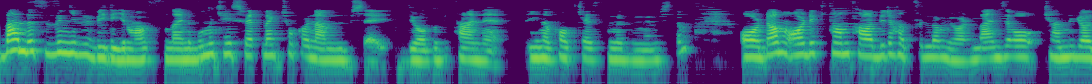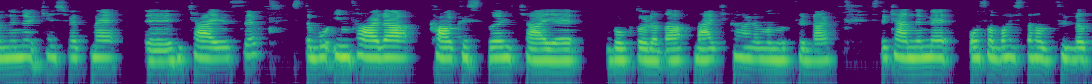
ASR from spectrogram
ben de sizin gibi biriyim aslında. Hani bunu keşfetmek çok önemli bir şey diyordu bir tane yine podcast'ini dinlemiştim. Orada ama oradaki tam tabiri hatırlamıyorum. Bence o kendi gönlünü keşfetme e, hikayesi işte bu intihara kalkıştığı hikaye doktora da belki kahraman hatırlar. İşte kendimi o sabah işte hazırla,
